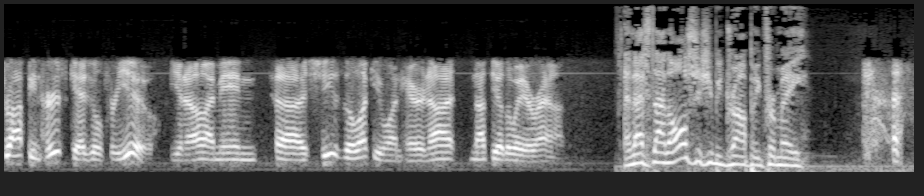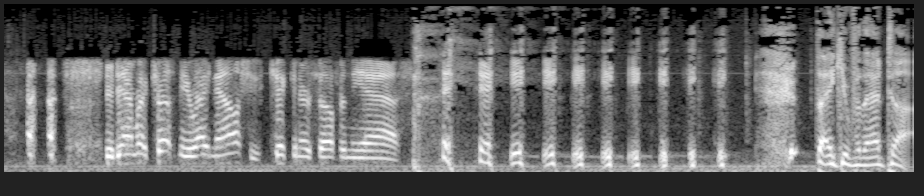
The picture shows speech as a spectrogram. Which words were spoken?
dropping her schedule for you. You know, I mean, uh, she's the lucky one here, not not the other way around. And that's not all she should be dropping for me. You're damn right. Trust me, right now she's kicking herself in the ass. Thank you for that, Todd.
